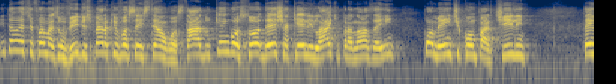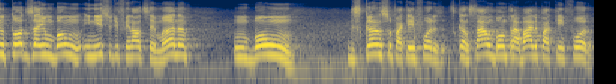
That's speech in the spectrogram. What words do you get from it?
Então esse foi mais um vídeo, espero que vocês tenham gostado. Quem gostou, deixa aquele like para nós aí, comente, compartilhe. Tenho todos aí um bom início de final de semana, um bom descanso para quem for descansar, um bom trabalho para quem for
